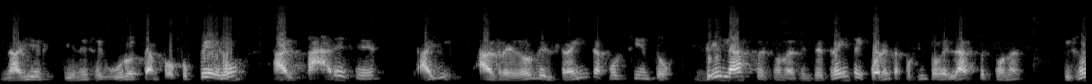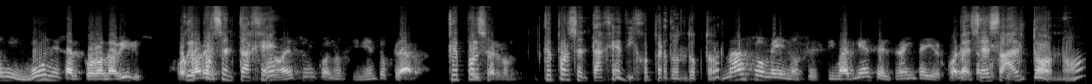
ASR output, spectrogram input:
nadie tiene seguro tampoco, pero al parecer hay alrededor del 30% de las personas, entre 30 y 40% de las personas que son inmunes al coronavirus. ¿Qué porcentaje? No es un conocimiento claro. ¿Qué, ¿Qué porcentaje dijo, perdón, doctor? Más o menos, se estimaría entre el 30 y el 40%. Pues es alto, ¿no?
